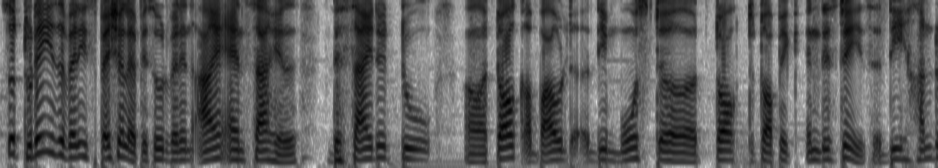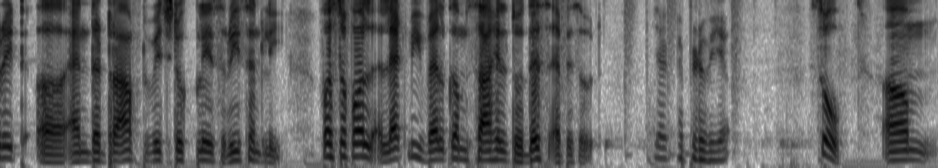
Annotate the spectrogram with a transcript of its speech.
So today is a very special episode wherein I and Sahil decided to uh, talk about the most uh, talked topic in these days, the 100 uh, and the draft which took place recently. First of all, let me welcome Sahil to this episode. Yeah, happy to be here. So, um,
